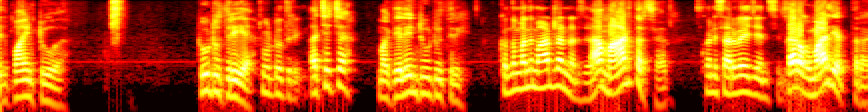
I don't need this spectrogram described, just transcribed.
ఇది point two two to three two to three అచ్చచ్చా. మాకు తెలియని టూ టు త్రీ కొంతమంది మాట్లాడినారు సార్. మాడతారు సార్. కొన్ని సర్వే ఏజెన్సీలు. సార్ ఒక మాట చెప్తారా.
